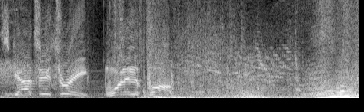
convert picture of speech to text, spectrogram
Scout 2-3, one in the pop. Oh.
